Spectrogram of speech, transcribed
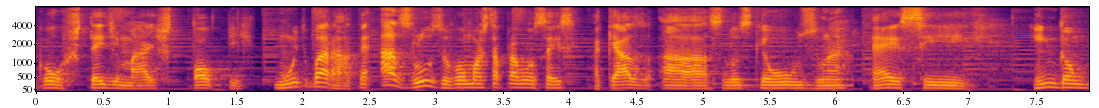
gostei demais, top. Muito barato, né? As luzes eu vou mostrar para vocês. Aqui as, as luzes que eu uso, né? É esse Rindom,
